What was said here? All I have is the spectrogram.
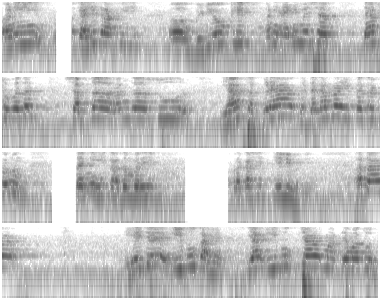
आणि कॅलिग्राफी व्हिडिओ क्लिप्स आणि ॲनिमेशन त्यासोबतच शब्द रंग सूर ह्या सगळ्या घटकांना एकत्र करून त्यांनी ही कादंबरी प्रकाशित केली होती. आता हे जे ई बुक आहे या ई बुकच्या माध्यमातून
